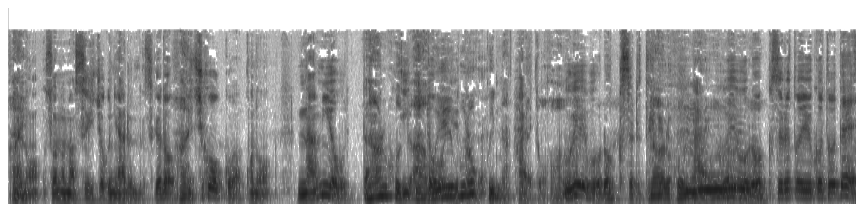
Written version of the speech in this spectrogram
あの、そのまま垂直にあるんですけど、はい、一方向はこの波を打ったなるほど。あ、ウェーブロックになってると、はい。ウェーブをロックするという。なるほど。はい、ウェーブをロックするということで、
